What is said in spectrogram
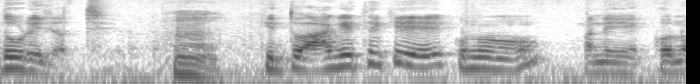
দৌড়ে যাচ্ছে। কিন্তু আগে থেকে কোনো মানে কোনো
